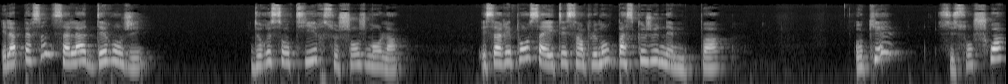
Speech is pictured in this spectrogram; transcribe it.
Et la personne, ça l'a dérangé de ressentir ce changement-là. Et sa réponse a été simplement parce que je n'aime pas. Ok, c'est son choix.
